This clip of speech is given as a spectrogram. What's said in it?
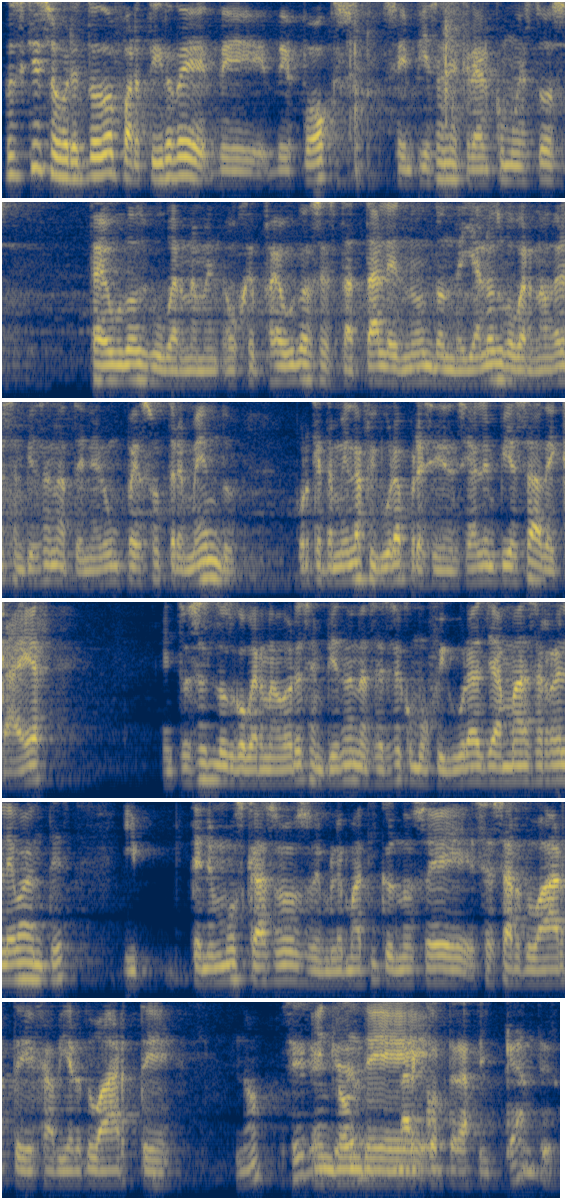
pues es que sobre todo a partir de, de, Fox se empiezan a crear como estos feudos o feudos estatales, ¿no? Donde ya los gobernadores empiezan a tener un peso tremendo, porque también la figura presidencial empieza a decaer. Entonces los gobernadores empiezan a hacerse como figuras ya más relevantes y tenemos casos emblemáticos, no sé, César Duarte, Javier Duarte, ¿no? Sí, sí, en donde narcotraficantes,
